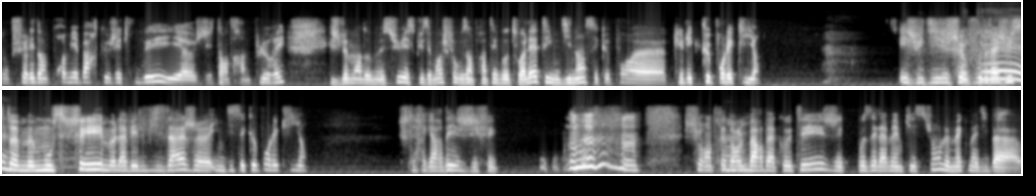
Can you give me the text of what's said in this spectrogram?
Donc je suis allée dans le premier bar que j'ai trouvé et euh, j'étais en train de pleurer. Je demande au monsieur excusez-moi je peux vous emprunter vos toilettes? Et il me dit non c'est que pour euh, que les que pour les clients. Et je lui dis je voudrais juste me moucher me laver le visage. Il me dit c'est que pour les clients. Je l'ai regardé j'ai fait je suis rentrée dans le oui. bar d'à côté, j'ai posé la même question. Le mec m'a dit bah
